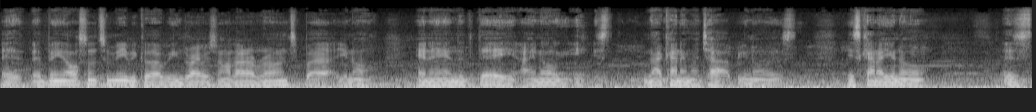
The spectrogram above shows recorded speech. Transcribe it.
it, it been awesome to me because I've been driving some a lot of runs. But you know, in the end of the day, I know it's not kind of my job. You know, it's it's kind of you know, it's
